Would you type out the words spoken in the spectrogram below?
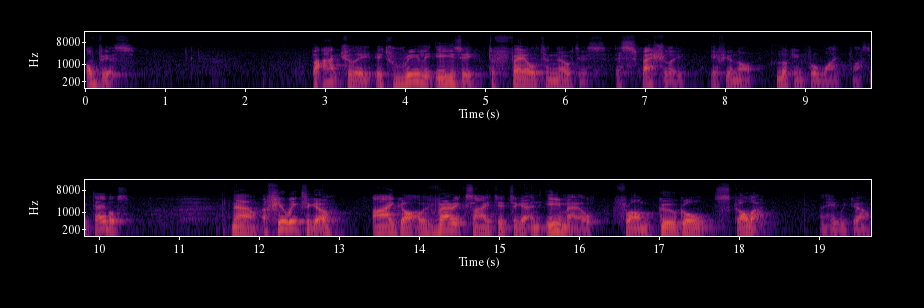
obvious. But actually, it's really easy to fail to notice, especially if you're not looking for white plastic tables. Now, a few weeks ago, I got, I was very excited to get an email from Google Scholar. And here we go.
